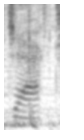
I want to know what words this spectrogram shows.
Project.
